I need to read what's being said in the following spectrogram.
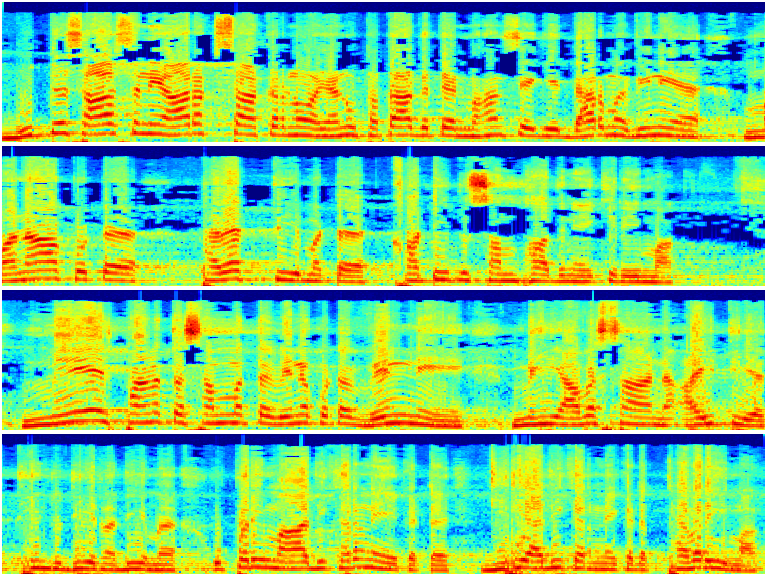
බුද්ධ ශාසනය ආරක්ෂා කරනවා යනු තථාගතයන් වහන්සේගේ ධර්ම විනය මනාකොට පැවැත්වීමට කටයුතු සම්පාදනය කිරීමක් මේ පනත සම්මත වෙනකොට වෙන්නේ මෙහි අවසාන අයිතිය තීන්දු දීන දීම උපරිම අධිකරණයකට ගිහි අධිකරණයකට පැවරීමක්.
